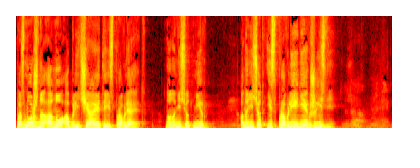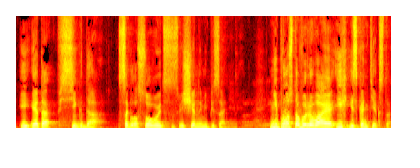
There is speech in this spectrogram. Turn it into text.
Возможно, оно обличает и исправляет, но оно несет мир, оно несет исправление к жизни – и это всегда согласовывается со священными писаниями. Не просто вырывая их из контекста,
